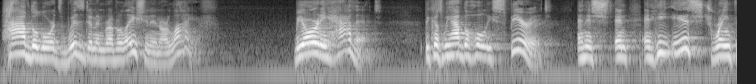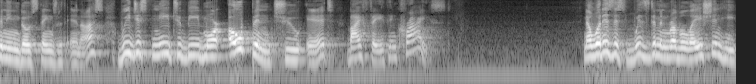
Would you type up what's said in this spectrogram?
have the Lord's wisdom and revelation in our life. We already have it because we have the Holy Spirit and, his, and, and He is strengthening those things within us. We just need to be more open to it by faith in Christ. Now, what is this wisdom and revelation he,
